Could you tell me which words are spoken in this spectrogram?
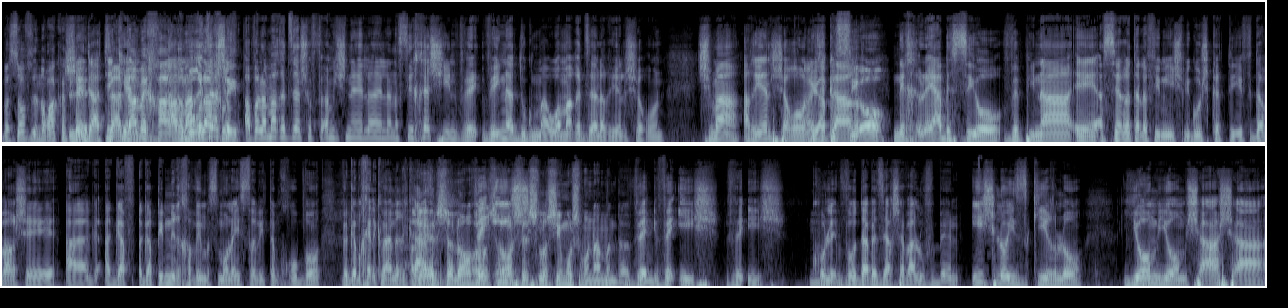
בסוף זה נורא קשה. לדעתי זה כן. אדם אחד אמר אמור זה להחליט. השופ... אבל אמר את זה השופ... המשנה לנשיא חשין, ו... והנה הדוגמה, הוא אמר את זה על אריאל שרון. שמע, אריאל שרון היה נחקר... בשיאו. נח... היה בשיאו, ופינה אה, עשרת אלפים איש מגוש קטיף, דבר שאגפים נרחבים בשמאל הישראלי תמכו בו, וגם חלק מהמרכז. שלום, ואיש- שרון של 38 ו- מנדטים. ואיש, ואיש, Mm. כולל- והודה בזה עכשיו האלוף בן, איש לא הזכיר לו יום-יום, שעה-שעה,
